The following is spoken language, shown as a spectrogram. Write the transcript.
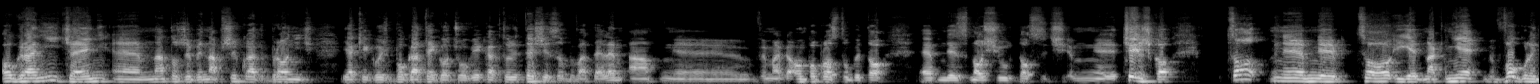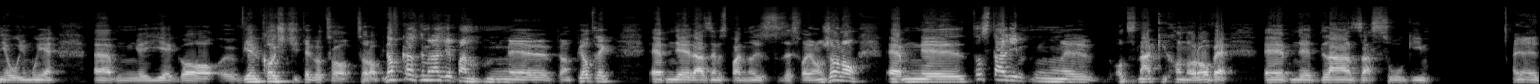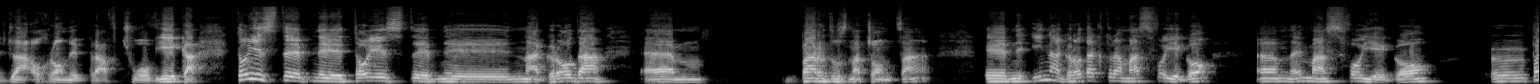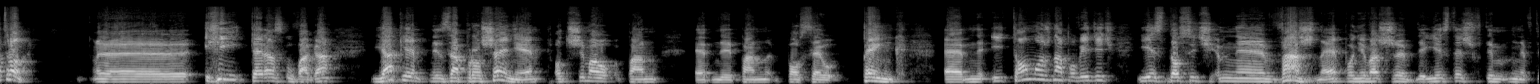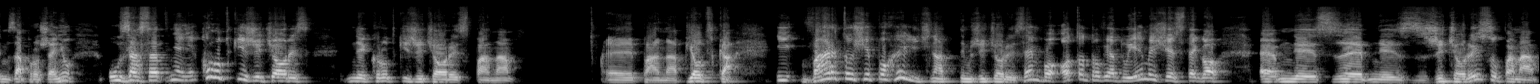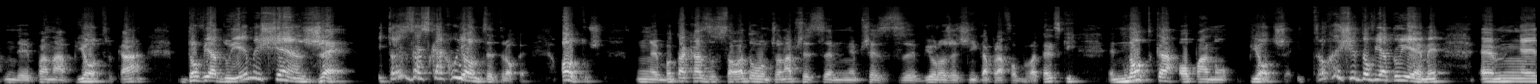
ograniczeń na to, żeby na przykład bronić jakiegoś bogatego człowieka, który też jest obywatelem, a wymaga, on po prostu by to znosił dosyć ciężko co, co jednak nie, w ogóle nie ujmuje jego wielkości tego, co, co robi. No w każdym razie pan, pan Piotrek razem z pan, ze swoją żoną dostali odznaki honorowe dla zasługi dla ochrony praw człowieka. To jest, to jest nagroda bardzo znacząca i nagroda, która ma swojego, ma swojego e, patrona. E, I teraz uwaga, jakie zaproszenie otrzymał pan, pan poseł Pęk. I to można powiedzieć jest dosyć ważne, ponieważ jest też w tym, w tym zaproszeniu uzasadnienie, krótki życiorys, krótki życiorys pana, e, pana Piotrka. I warto się pochylić nad tym życiorysem, bo oto dowiadujemy się z tego, z, z życiorysu pana, pana Piotrka, dowiadujemy się, że, i to jest zaskakujące trochę, otóż bo taka została dołączona przez, przez Biuro Rzecznika Praw Obywatelskich notka o panu Piotrze. I trochę się dowiadujemy,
